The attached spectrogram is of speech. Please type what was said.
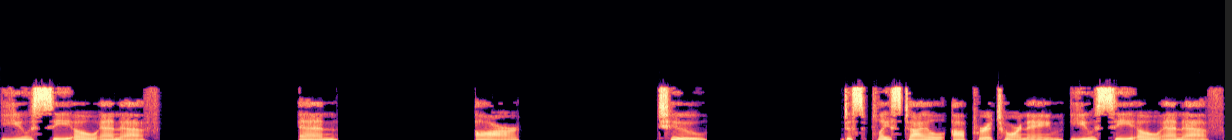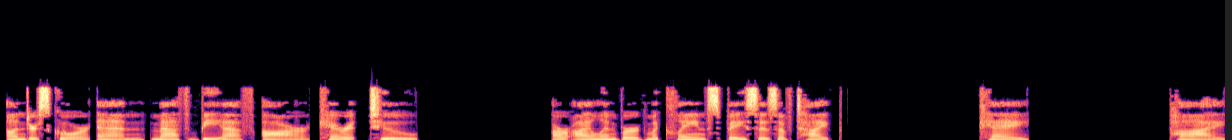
uconf n r 2 display style operator name uconf underscore n math bf r caret 2 are Eilenberg-MacLane spaces of type K pi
